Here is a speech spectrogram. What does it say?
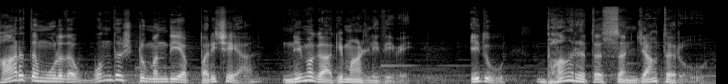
ಭಾರತ ಮೂಲದ ಒಂದಷ್ಟು ಮಂದಿಯ ಪರಿಚಯ ನಿಮಗಾಗಿ ಮಾಡಲಿದ್ದೀವಿ. ಇದು ಭಾರತ ಸಂಜಾತರು.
